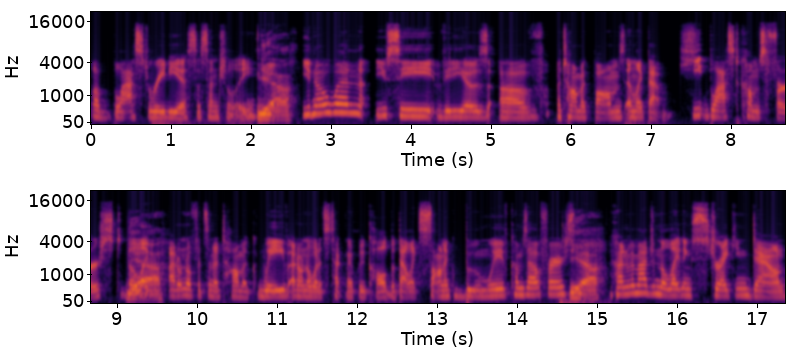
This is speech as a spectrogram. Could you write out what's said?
a blast radius essentially. yeah You know when you see videos of atomic bombs and like that heat blast comes first? The Yeah. like I don't know if it's an atomic wave, I don't know what it's technically called, but that like sonic boom wave comes out first. yeah I kind of imagine the lightning striking down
